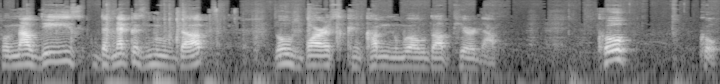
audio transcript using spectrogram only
So now these, the neck is moved up. Those bars can come and weld up here now. Cool? Cool.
